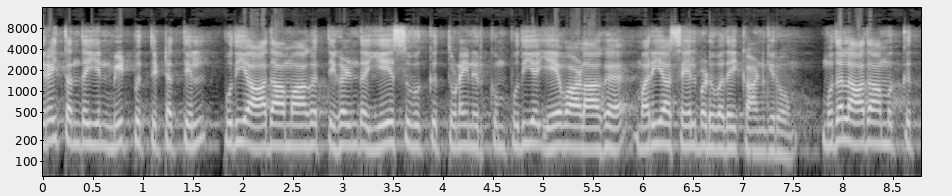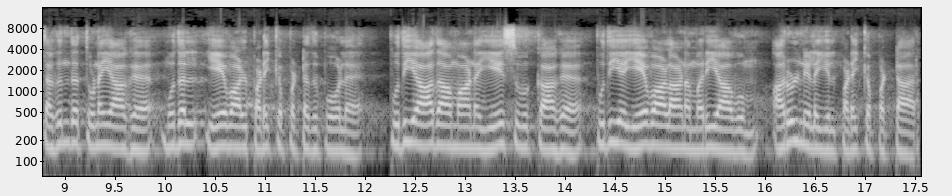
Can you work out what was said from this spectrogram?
இறைத்தந்தையின் மீட்பு திட்டத்தில் புதிய ஆதாமாக திகழ்ந்த இயேசுவுக்கு துணை நிற்கும் புதிய ஏவாளாக மரியா செயல்படுவதை காண்கிறோம். முதல் ஆதாமுக்கு தகுந்த துணையாக முதல் ஏவாள் படைக்கப்பட்டது போல புதிய ஆதாமான இயேசுவுக்காக புதிய ஏவாளான மரியாவும் அருள் நிலையில் படைக்கப்பட்டார்.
